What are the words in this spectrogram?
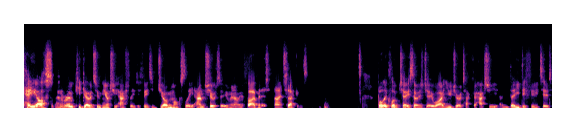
Chaos, Hiroki Goto, and Yoshi-Hashi defeated John Moxley and Shota Umino in 5 minutes and 9 seconds. Bullet Club Chase Owens, Jay White, Yujiro Takahashi, and they defeated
